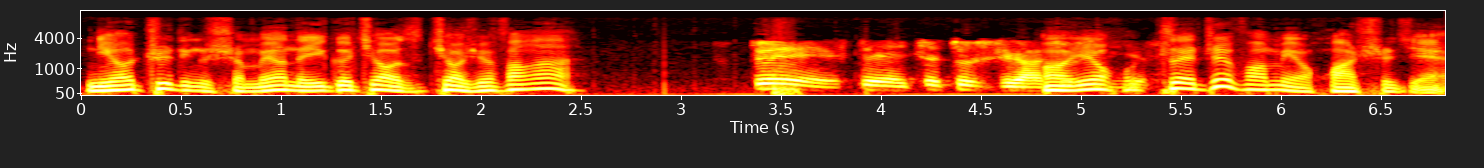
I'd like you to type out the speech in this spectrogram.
你要制定什么样的一个教教学方案？对对，这就是这样啊，要在这方面花时间。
